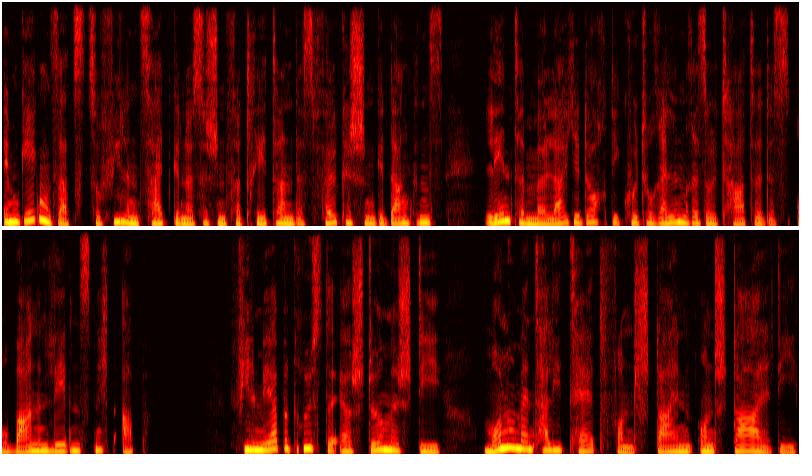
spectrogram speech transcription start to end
Im Gegensatz zu vielen zeitgenössischen Vertretern des völkischen Gedankens lehnte Möller jedoch die kulturellen Resultate des urbanen Lebens nicht ab. Vielmehr begrüßte er stürmisch die Monumentalität von Stein und Stahl, die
